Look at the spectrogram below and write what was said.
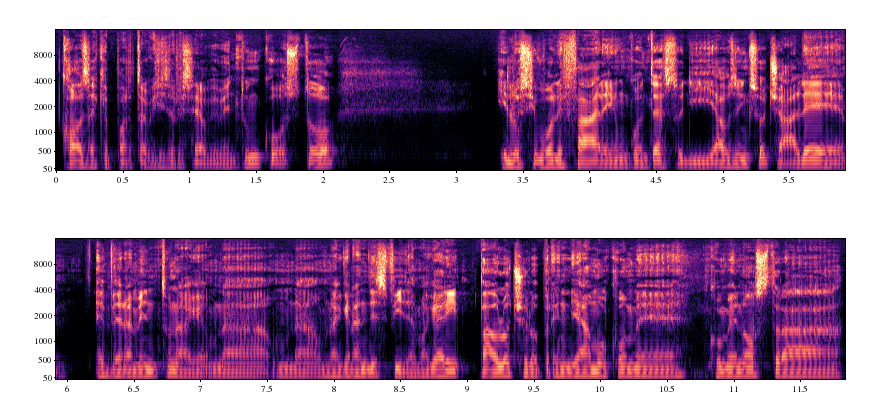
cosa che porta a questi sé ovviamente un costo, e lo si vuole fare in un contesto di housing sociale, è veramente una, una, una, una grande sfida. Magari Paolo ce lo prendiamo come, come nostra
